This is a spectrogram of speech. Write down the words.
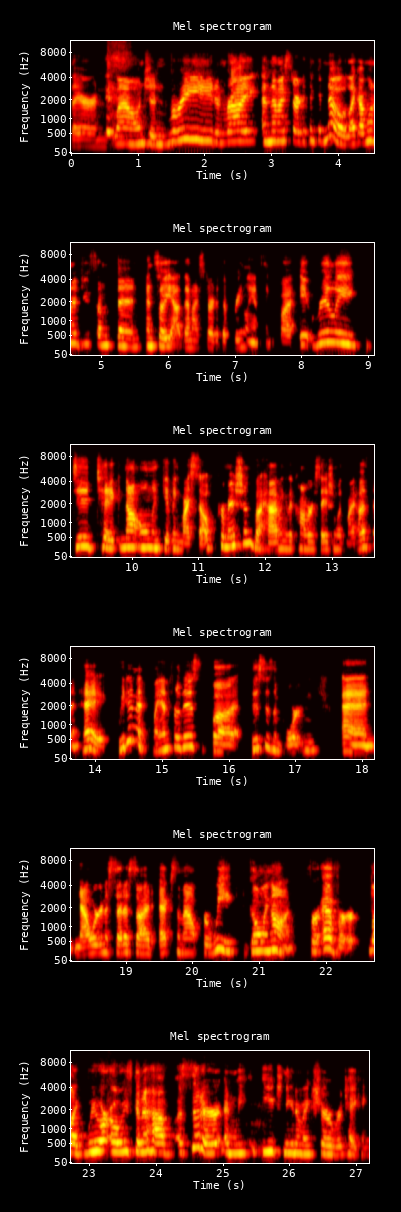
there and lounge and read and write and then I started thinking no, like I want to do something. And so yeah, then I started the freelancing. But it really did take not only giving myself permission but having the conversation with my husband, "Hey, we didn't plan for this, but this is important and now we're going to set aside x amount per week going on forever. Like we were always going to have a sitter and we each need to make sure we're taking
